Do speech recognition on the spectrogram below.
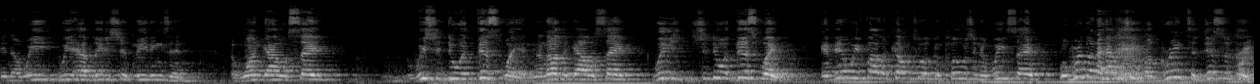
you know, we, we have leadership meetings, and, and one guy would say, we should do it this way. And another guy would say, we should do it this way. And then we finally come to a conclusion and we say, well, we're going to have to agree to disagree.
